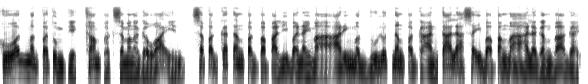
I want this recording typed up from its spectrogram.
Huwag magpatumpik-tampak sa mga gawain, sapagkat ang pagpapaliban ay maaaring magdulot ng pagkaantala sa iba pang mahahalagang bagay.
